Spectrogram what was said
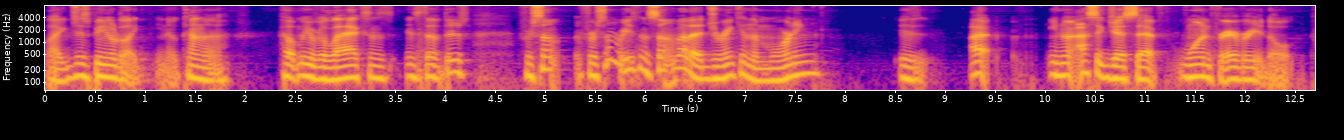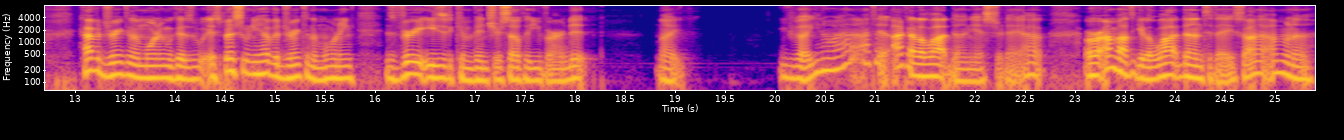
like just being able to like you know kind of help me relax and, and stuff. There's for some for some reason something about a drink in the morning is I you know I suggest that one for every adult. Have a drink in the morning because especially when you have a drink in the morning, it's very easy to convince yourself that you've earned it. Like you be like, you know what, I, I did I got a lot done yesterday. I, or I'm about to get a lot done today, so I, I'm gonna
